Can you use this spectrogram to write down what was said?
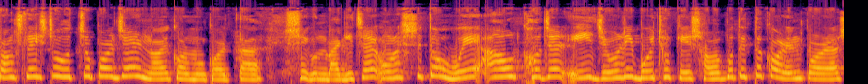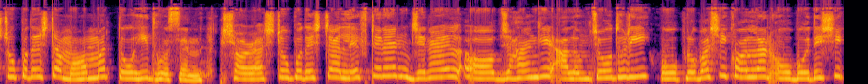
সংশ্লিষ্ট উচ্চ পর্যায়ের নয় কর্মকর্তা। সেগুন বাগিচায় অনুষ্ঠিত ওয়ে আউট খোঁজার এই জরুরি বৈঠকে সভাপতিত্ব করেন পররাষ্ট্র উপদেষ্টা মোহাম্মদ তৌহিদ হোসেন। স্বরাষ্ট্র উপদেষ্টা লেফটেন্যান্ট জেনারেল অব জাহাঙ্গীর আলম চৌধুরী ও প্রবাসী কল্যাণ ও বৈদেশিক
